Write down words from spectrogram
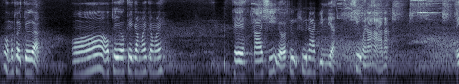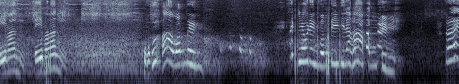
ที่ผมไม่เคยเจออะอ๋อโอเคโอเคจำไว้จำไว้โอเคทาชิเออชื่อชื่อน่ากินเนี่ยชื่อเหมือนอาหารอะ ตีมัน ตีมันห้าวันหนึ่งสกิลหนึ่งผมตีทีละห้าพันหนึ่งเฮ้ย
